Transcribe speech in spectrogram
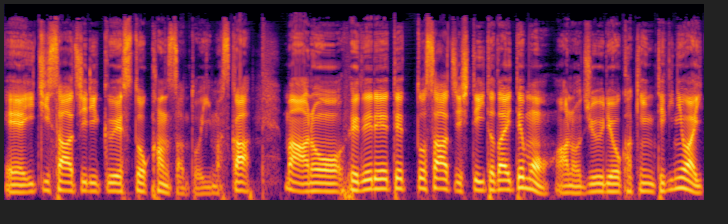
え1サーチリクエスト換算と言いますか、まああの、 Federated Search していただいても、あの、従量課金的には1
